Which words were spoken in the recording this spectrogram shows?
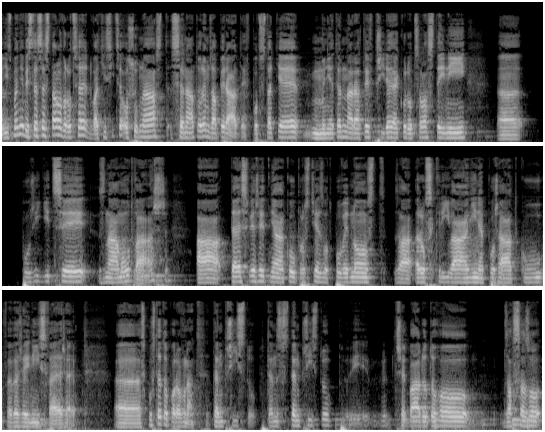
E, nicméně vy jste se stal v roce 2018 senátorem za Piráty. V podstatě mně ten narrativ přijde jako docela stejný. E, pořídit si známou tvář a té svěřit nějakou prostě zodpovědnost za rozkrývání nepořádků ve veřejné sféře. Zkuste to porovnat, ten přístup. Ten, ten přístup třeba do toho zasazo,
